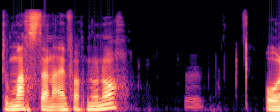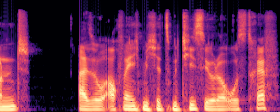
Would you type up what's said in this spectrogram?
du machst dann einfach nur noch. Und also auch wenn ich mich jetzt mit TC oder Ost treffe,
